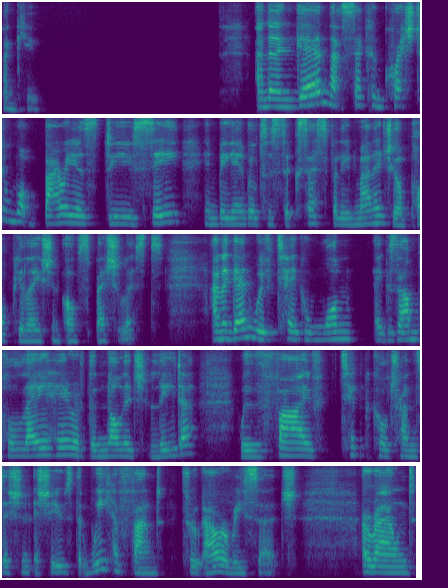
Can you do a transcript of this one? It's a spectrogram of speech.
Thank you. And then again, that second question, what barriers do you see in being able to successfully manage your population of specialists? And again, we've taken one example layer here of the knowledge leader with five typical transition issues that we have found through our research around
